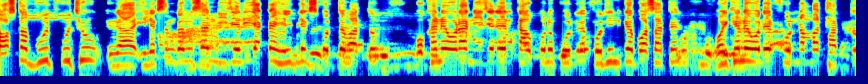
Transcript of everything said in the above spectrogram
দশটা বুথ পুছু ইলেকশন কমিশন নিজেরই একটা হেল্প ডেস্ক করতে পারত। ওখানে ওরা নিজেদের কোনো প্রতিনিধিকে বসাতেন, ওইখানে ওদের ফোন নাম্বার থাকতো।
